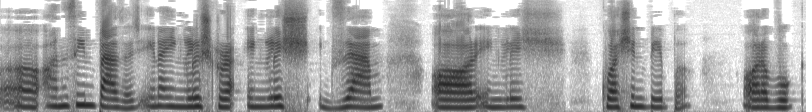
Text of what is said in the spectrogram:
uh, unseen passage in a English English exam or English question paper or a book,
